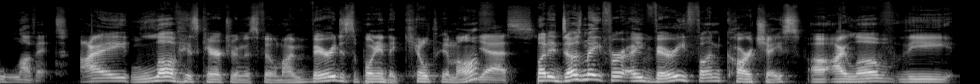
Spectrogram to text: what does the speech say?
love it. I love his character in this film. I'm very disappointed they killed him off. Yes. But it does make for a very fun car chase. Uh, I love the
